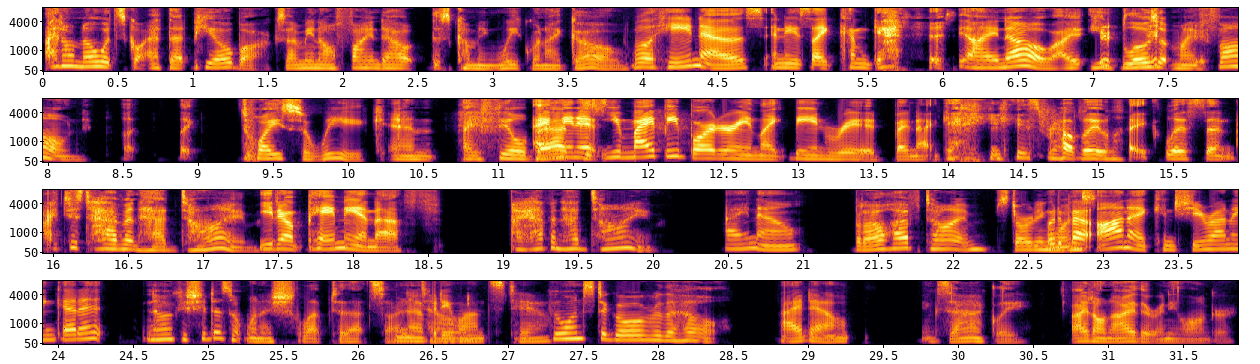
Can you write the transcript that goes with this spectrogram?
I don't know what's going at that P.O. box. I mean, I'll find out this coming week when I go. Well, he knows, and he's like, "Come get it." Yeah, I know. I, he blows up my phone uh, like twice a week, and I feel bad. I mean, it, you might be bordering like being rude by not getting. He's probably like, "Listen, I just haven't had time. you don't pay me enough." I haven't had time, I know. But I'll have time starting What Wednesday. about Anna? Can she run and get it? no, because she doesn't want to schlep to that side. Nobody wants to. Who wants to go over the hill? I don't. Exactly. I don't either any longer.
